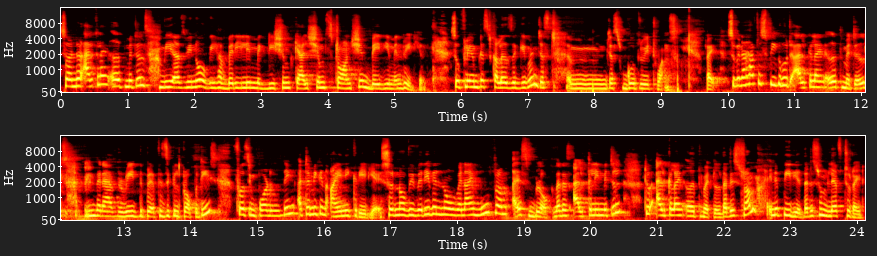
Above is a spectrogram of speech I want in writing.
So under alkaline earth metals, we as we know, we have beryllium, magnesium, calcium, strontium, barium and radium. So flame test colors are given, just um, just go through it once. Right, so when I have to speak about alkaline earth metals, when I have to read the physical properties, first important thing, atomic and ionic radii. So now we very well know when I move from S block, that is alkali metal, to alkaline earth metal. That is from in a period that is from left to right.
